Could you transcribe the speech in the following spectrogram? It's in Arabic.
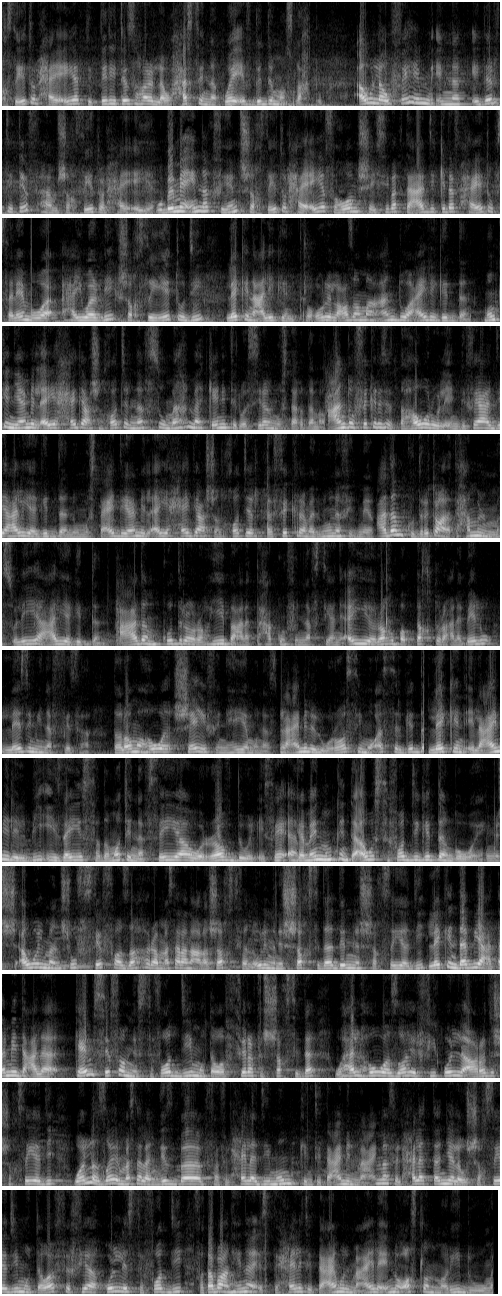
شخصيته الحقيقية بتبتدي تظهر لو حس إنك واقف ضد مصلحته. أو لو فهم إنك قدرت تفهم شخصيته الحقيقية. وبما إنك فهمت شخصيته الحقيقية فهو مش هيسيبك تعدي كده في حياته بسلام. هو هيوريك شخصيته دي لكن عليك أنت. شعور العظمة عنده عالي جدا. ممكن يعمل أي حاجة عشان خاطر نفسه مهما كانت الوسيلة المستخدمة. عنده فكرة التهور والاندفاع دي عالية جدا ومستعد يعمل أي حاجة عشان خاطر فكرة مجنونة في دماغه. عدم قدرته على تحمل المسؤولية عالية جدا. عدم قدرة رهيبة على التحكم في النفس. يعني أي رغبة بتخطر على باله لازم ينفذها طالما هو شايف إن هي مناسبة. العامل الوراثي مؤثر جدا لكن العامل البيئي زي الصدمات النفسية والرفض والإساءة كمان ممكن تقوي الصفات دي جدا جواه. مش أول ما نشوف صفة ظاهرة مثلا على شخص فنقول إن الشخص ده ضمن الشخصية دي لكن ده بيعتمد على كام صفة من الصفات دي متوفرة في الشخص ده وهل هو ظاهر فيه كل أعراض الشخصية دي ولا ظاهر مثلا نسبة ففي الحالة دي ممكن تتعامل معاه. أما في الحالة الثانية لو الشخصية دي متوفر فيها كل الصفات دي فطبعا هنا استحالة التعامل معاه لأنه أصلا مريض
